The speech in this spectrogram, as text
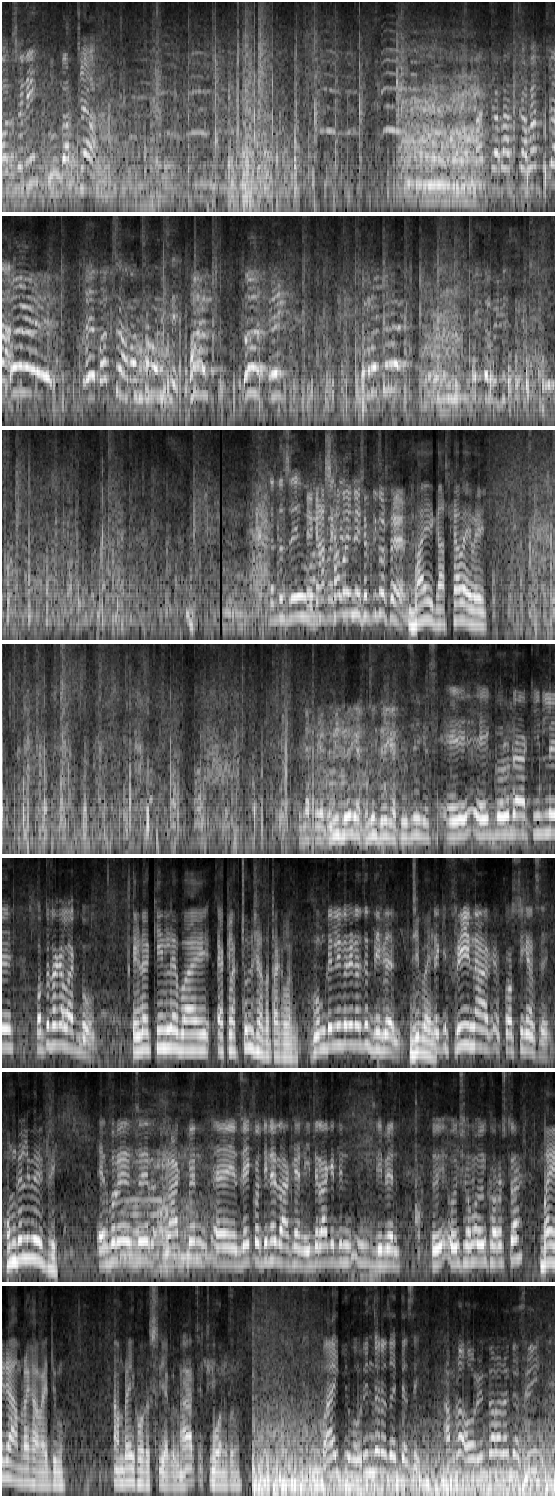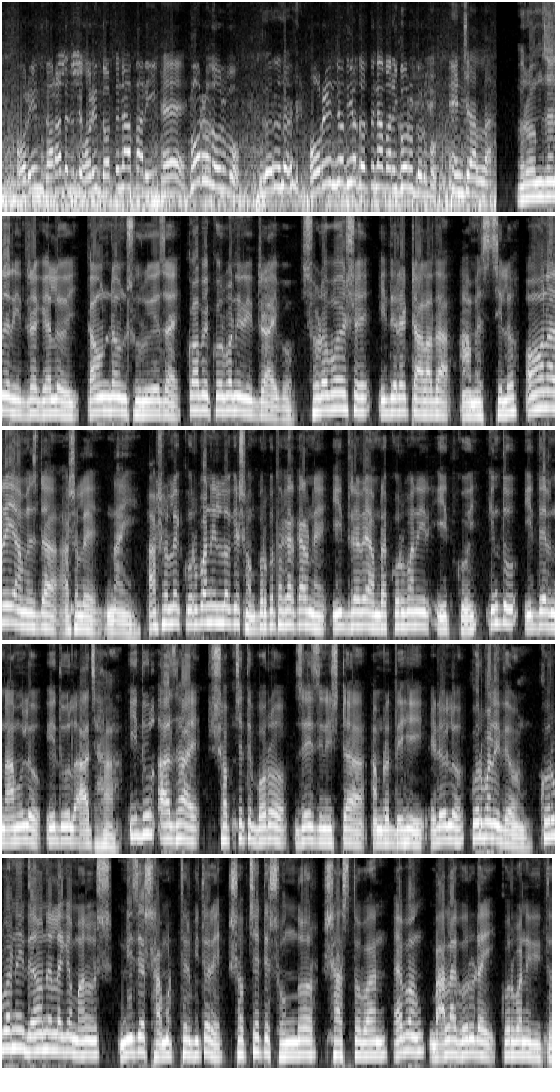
বাচ্চা। নেই বাচ্চা বাচ্চা বাচ্চা। বাচ্চা এ বাচ্চা বাচ্চা বাড়িছে এটা তো যে এই গাছ খাবাই নিয়ে শক্তি করছেন? ভাই ঘাস ভাই। এই গরুটা কিনলে কত টাকা লাগবে? এটা কিনলে ভাই এক লাখ চল্লিশ হাজার টাকা লাগবে। হোম ডেলিভারিটা যে দিবেন জি ভাই। এটা কি ফ্রি না কস্টিং আছে? হোম ডেলিভারি ফ্রি এরপরে যে রাখবেন যে কদিনে রাখেন ঈদের আগের দিন দিবেন ওই সময় ওই খরচটা? ভাই এটা আমরা খামাই দিব। আমরা এই খরচ ইয়া করব আচ্ছা, ঠিক বহন করুন ভাই কি হরিণ ধরা যাইতেছে? আমরা হরিণ ধরা যাইতেছি। হরিণ ধরাতে যদি হরিণ ধরতে না পারি হ্যাঁ। গরু ধরবো। গরু ধরা হরিণ যদিও ধরতে না পারি গরু ধরবো। ইনশাল্লাহ রমজানের ঈদরা গেলই কাউন্টডাউন শুরু হয়ে যায়। কবে কোরবানির ঈদরা আইব? ছোট বয়সে ঈদের একটা আলাদা আমেজ ছিল। অহনার এই আমেজটা আসলে নাই। আসলে কোরবানির লগে সম্পর্ক থাকার কারণে ঈদরারে আমরা কোরবানির ঈদ কই। কিন্তু ঈদের নাম হলো ঈদ উল আজহা। ঈদ উল আজহায় সবচেয়ে বড় যে জিনিসটা আমরা দেখি, এটা হলো কোরবানি দেওয়ান। কোরবানি দেওয়ানের লাগে মানুষ নিজের সামর্থ্যের ভিতরে সবচাইতে সুন্দর, স্বাস্থ্যবান এবং বালা গরুটাই কোরবানি দিতে।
